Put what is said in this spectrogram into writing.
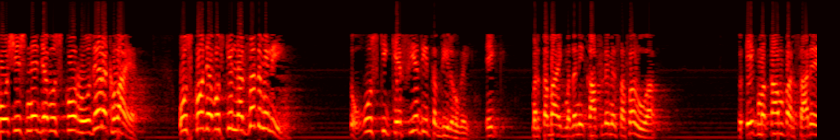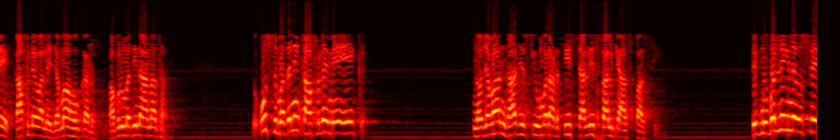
کوشش نے جب اس کو روزے رکھوائے، اس کو جب اس کی لذت ملی، تو اس کی کیفیت ہی تبدیل ہو گئی۔ ایک مرتبہ ایک مدنی قافلے میں سفر ہوا، تو ایک مقام پر سارے قافلے والے جمع ہو کر باب المدینہ آنا تھا۔ تو اس مدنی قافلے میں ایک نوجوان تھا جس کی عمر اڑتیس چالیس سال کے آس پاس تھی۔ ایک مبلغ نے اس سے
